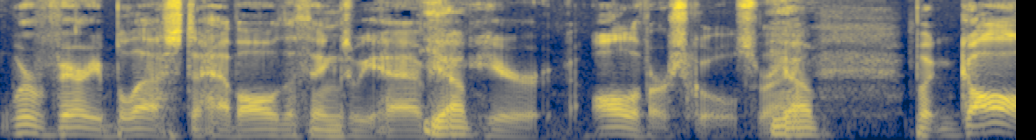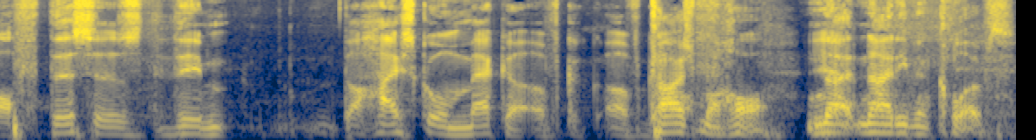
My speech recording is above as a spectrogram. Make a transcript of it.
we're very blessed to have all the things we have Yeah. here, all of our schools, right? Yeah. But golf, this is the the high school mecca of of golf. Taj Mahal. Not, not even close.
